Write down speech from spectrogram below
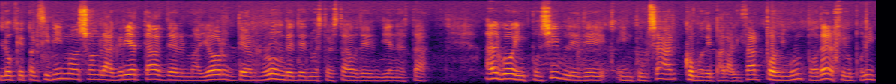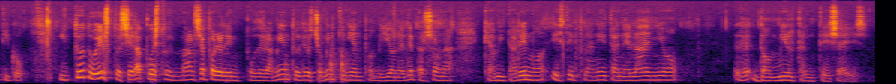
Lo que percibimos son las grietas del mayor derrumbe de nuestro estado de bienestar. Algo imposible de impulsar como de paralizar por ningún poder geopolítico. Y todo esto será puesto en marcha por el empoderamiento de 8.500 millones de personas que habitaremos este planeta en el año 2036.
